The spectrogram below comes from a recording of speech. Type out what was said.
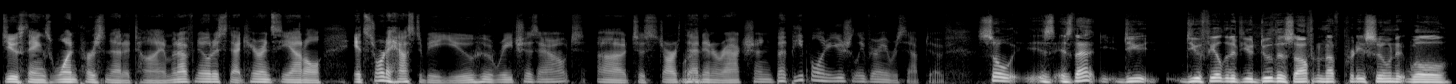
do things one person at a time. And I've noticed that here in Seattle, it sort of has to be you who reaches out uh, to start right. that interaction. But people are usually very receptive. So is is that do you do you feel that if you do this often enough, pretty soon it will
